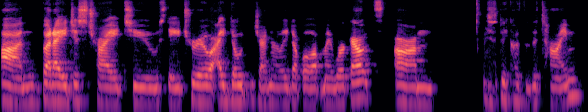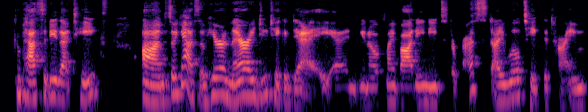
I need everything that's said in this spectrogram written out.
Um, but I just try to stay true. I don't generally double up my workouts um, just because of the time capacity that takes. Um, so yeah, so here and there I do take a day, and you know if my body needs to rest, I will take the time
